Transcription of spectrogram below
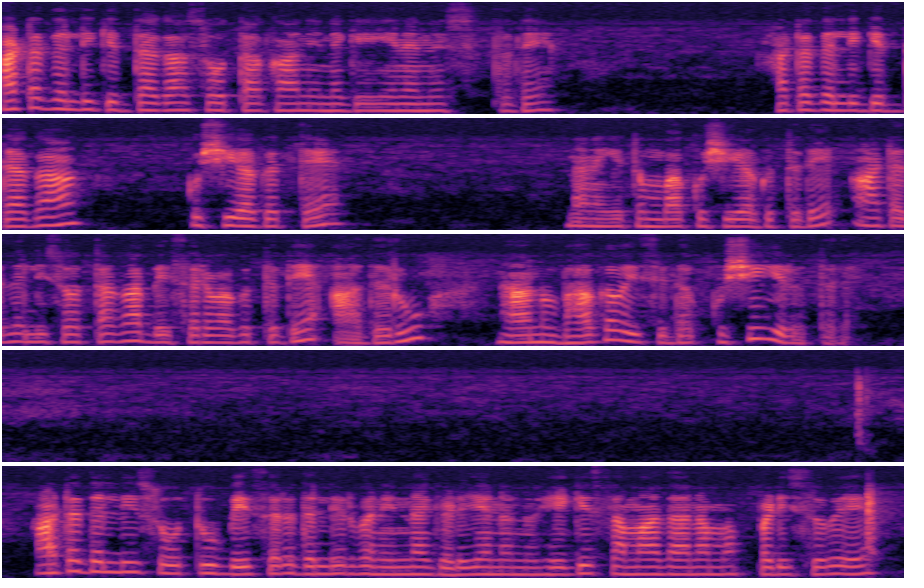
ಆಟದಲ್ಲಿ ಗೆದ್ದಾಗ ಸೋತಾಗ ನಿನಗೆ ಏನನ್ನಿಸುತ್ತದೆ ಆಟದಲ್ಲಿ ಗೆದ್ದಾಗ ಖುಷಿಯಾಗುತ್ತೆ. ನನಗೆ ತುಂಬ ಖುಷಿಯಾಗುತ್ತದೆ. ಆಟದಲ್ಲಿ ಸೋತಾಗ ಬೇಸರವಾಗುತ್ತದೆ. ಆದರೂ ನಾನು ಭಾಗವಹಿಸಿದ ಖುಷಿ ಇರುತ್ತದೆ. ಆಟದಲ್ಲಿ ಸೋತು ಬೇಸರದಲ್ಲಿರುವ ನಿನ್ನ ಗೆಳೆಯನನ್ನು ಹೇಗೆ ಸಮಾಧಾನ ಪಡಿಸುವೆ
